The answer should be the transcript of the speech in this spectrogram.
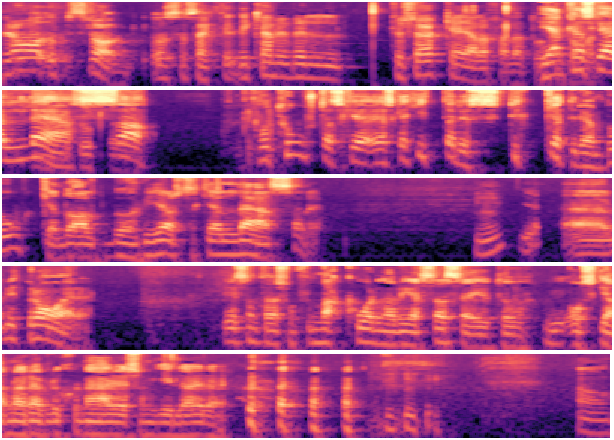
bra uppslag. Och som sagt, det, det kan vi väl försöka i alla fall. Att Egentligen ska jag läsa... På torsdag ska jag, jag ska hitta det stycket i den boken då allt börjar. Så ska jag läsa det. Mm. Jävligt bra är det. Det är sånt här som får nackhåren att resa sig utav oss gamla revolutionärer som gillar det där. Ja.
